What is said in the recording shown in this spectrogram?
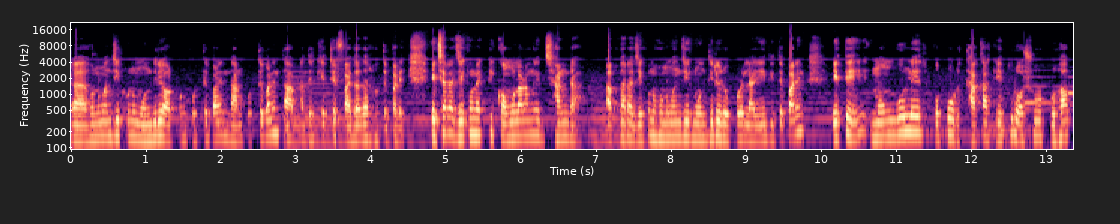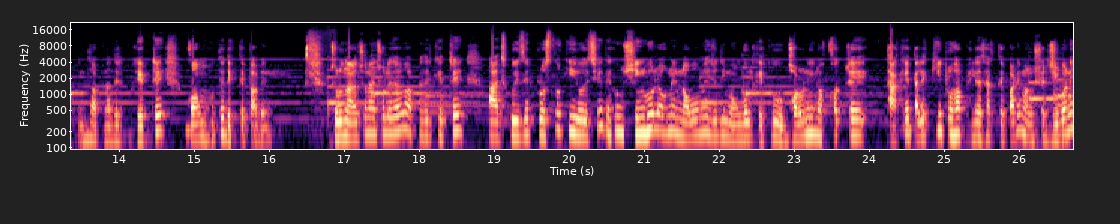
আহ, হনুমানজির কোনো মন্দিরে অর্পণ করতে পারেন দান করতে পারেন তা আপনাদের ক্ষেত্রে ফায়দাদার হতে পারে। এছাড়া যে কোনো একটি কমলা রঙের ঝান্ডা আপনারা যে কোনো হনুমানজির মন্দিরের ওপরে লাগিয়ে দিতে পারেন। এতে মঙ্গলের ওপর থাকা কেতুর অশুভ প্রভাব কিন্তু আপনাদের ক্ষেত্রে কম হতে দেখতে পাবেন। চলুন আলোচনায় চলে যাব আপনাদের ক্ষেত্রে আজ কুইজের প্রশ্ন কি রয়েছে? দেখুন, সিংহ লগ্নের নবমে যদি মঙ্গল কেতু ভরণী নক্ষত্রে থাকে, তাহলে কি প্রভাব ফেলে থাকতে পারে মানুষের জীবনে?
